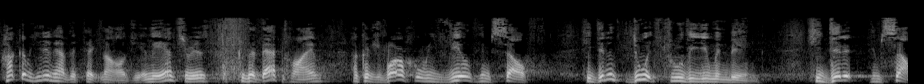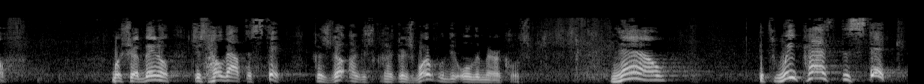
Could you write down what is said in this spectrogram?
How come he didn't have the technology? And the answer is because at that time, HaKadosh Baruch Hu revealed himself. He didn't do it through the human being. He did it himself. Moshe Rabbeinu just held out the stick because HaKadosh Baruch Hu did all the miracles. Now, it's way past the stick.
